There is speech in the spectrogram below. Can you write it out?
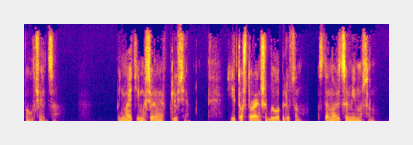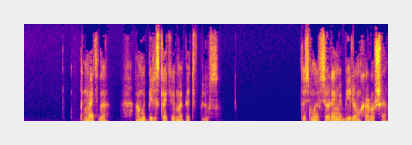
получается. Понимаете? Мы все время в плюсе. И то, что раньше было плюсом, становится минусом. Понимаете, да? А мы перескакиваем опять в плюс. То есть мы все время берем хорошее.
